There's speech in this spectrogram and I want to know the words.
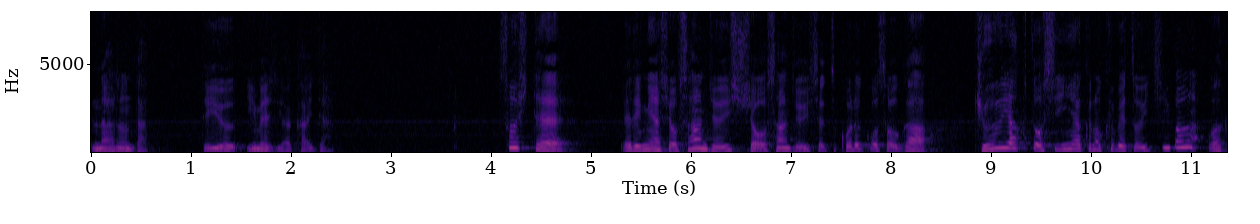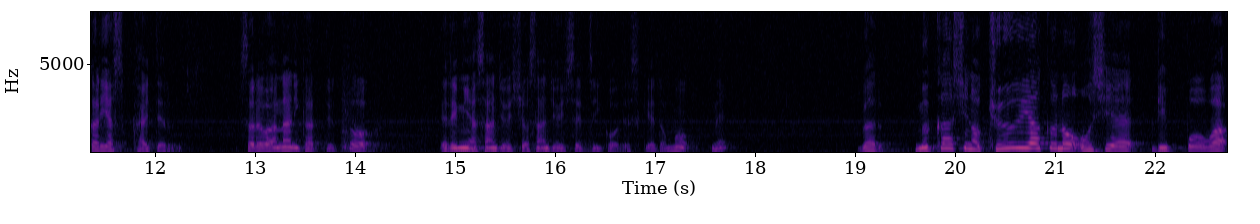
なるんだって。ていうイメージが書いてある。そしてエレミア書31章31節これこそが旧約と新約の区別を一番分かりやすく書いてるんです。それは何かっていうとエレミア31章31節以降ですけれどもね。いわゆる昔の旧約の教え立法は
